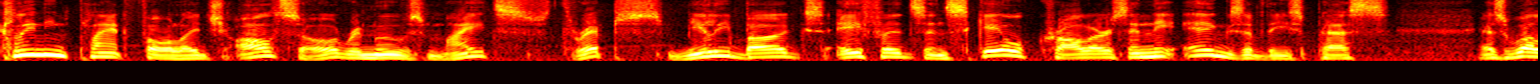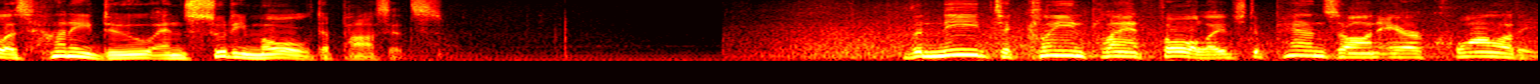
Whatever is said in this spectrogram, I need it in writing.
Cleaning plant foliage also removes mites, thrips, mealybugs, aphids, and scale crawlers and the eggs of these pests, as well as honeydew and sooty mold deposits. The need to clean plant foliage depends on air quality.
